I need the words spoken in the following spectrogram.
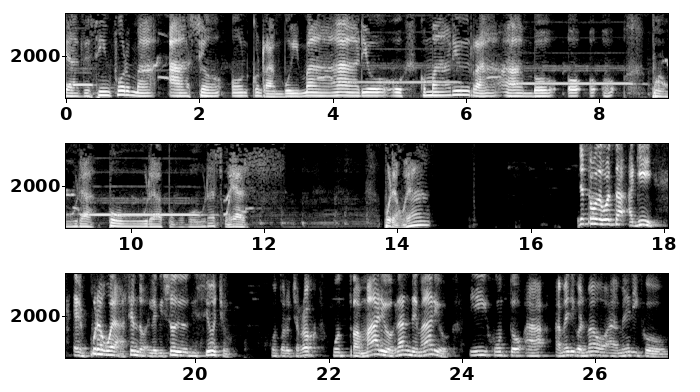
Desinformación con Rambo y Mario, con Mario y Rambo, oh, pura, pura, puras weas. Pura wea. Ya estamos de vuelta aquí en Pura Hueá, haciendo el episodio 18 junto a Lucha Rock, junto a Mario, grande Mario, y junto a Américo el Mago, Américo,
